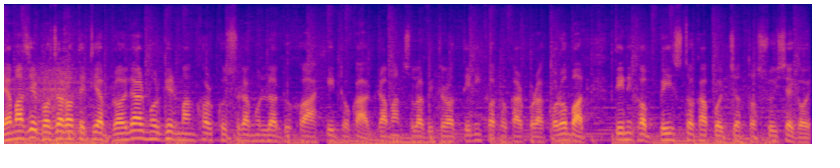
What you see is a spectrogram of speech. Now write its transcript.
ধেমাজিৰ বজাৰত এতিয়া ব্ৰইলাৰ মুৰ্গীৰ মাংসৰ খুচুৰা মূল্য দুশ আশী টকা। গ্ৰামাঞ্চলৰ ভিতৰত তিনিশ টকাৰ পৰা ক'ৰবাত তিনিশ বিছ টকা পৰ্যন্ত চুইছেগৈ।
